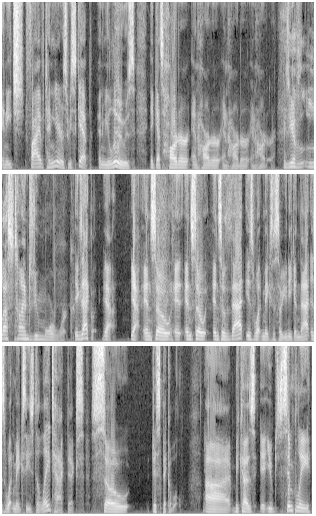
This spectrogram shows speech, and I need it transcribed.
in each five ten years we skip and we lose it gets harder and harder and harder and harder. Because you have less time to do more work. Exactly yeah yeah. And so and, and so and so that is what makes it so unique and that is what makes these delay tactics so despicable. Uh, because it, you simply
